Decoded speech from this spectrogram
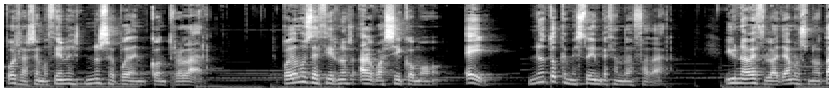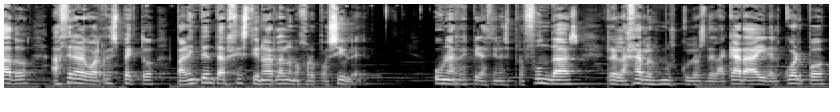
pues las emociones no se pueden controlar. Podemos decirnos algo así como, hey, noto que me estoy empezando a enfadar y una vez lo hayamos notado, hacer algo al respecto para intentar gestionarla lo mejor posible. Unas respiraciones profundas, relajar los músculos de la cara y del cuerpo,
